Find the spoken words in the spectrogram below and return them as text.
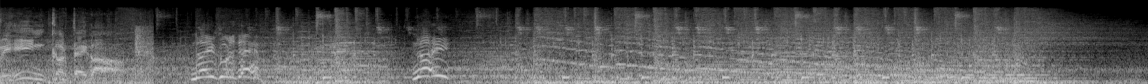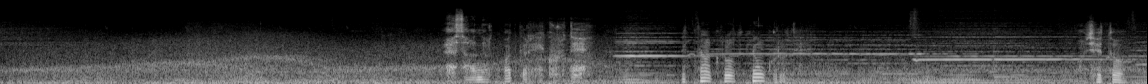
विहीन कर देगा। नहीं, गुरुदेव। नहीं। ऐसा अनर्थ मत करिए, गुरुदेव। इतना क्रोध क्यों, गुरुदेव? मुझे तो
